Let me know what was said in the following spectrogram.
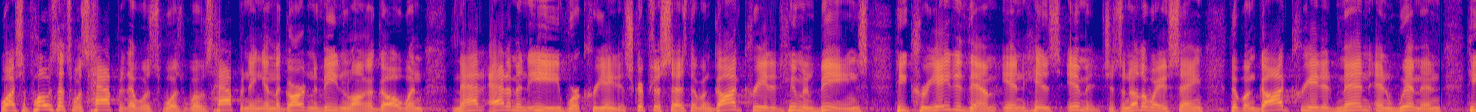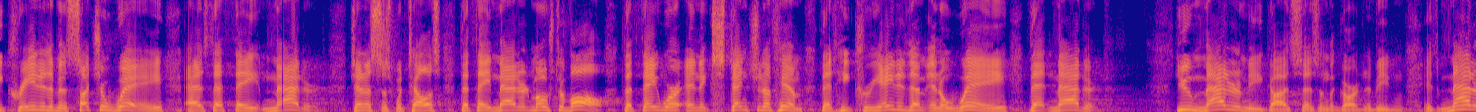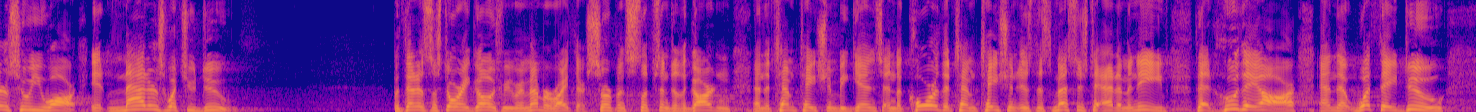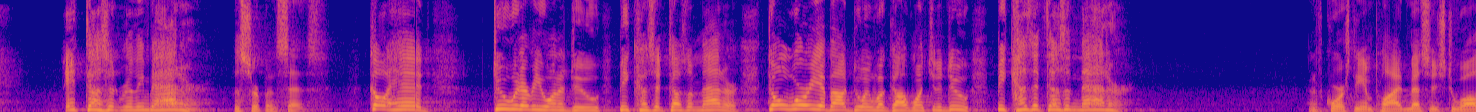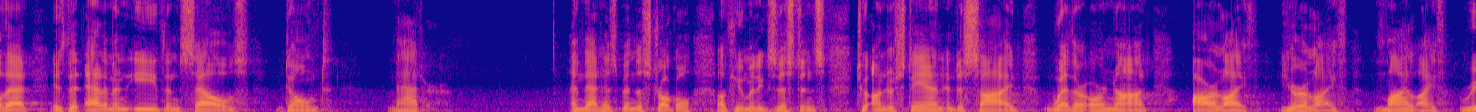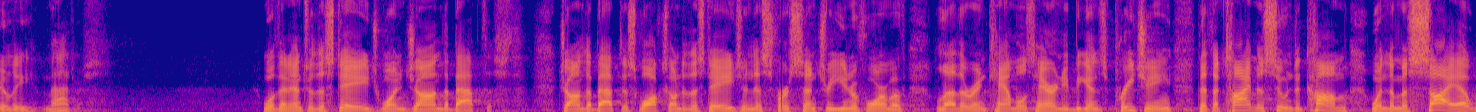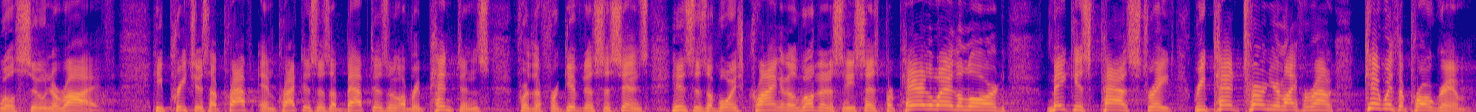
Well, I suppose that's what's happened, that was, was, what was happening in the Garden of Eden long ago when Adam and Eve were created. Scripture says that when God created human beings, he created them in his image. It's another way of saying that when God created men and women, he created them in such a way as that they mattered. Genesis would tell us that they mattered most of all, that they were an extension of him, that he created them in a way that mattered. You matter to me, God says in the Garden of Eden. It matters who you are, it matters what you do. But then, as the story goes, we remember, right, there serpent slips into the garden and the temptation begins. And the core of the temptation is this message to Adam and Eve that who they are and that what they do, it doesn't really matter, the serpent says. Go ahead, do whatever you want to do because it doesn't matter. Don't worry about doing what God wants you to do because it doesn't matter. And of course, the implied message to all that is that Adam and Eve themselves don't matter. And that has been the struggle of human existence to understand and decide whether or not our life, your life, my life really matters. Well, then enter the stage one John the Baptist. John the Baptist walks onto the stage in this first century uniform of leather and camel's hair, and he begins preaching that the time is soon to come when the Messiah will soon arrive. He preaches and practices a baptism of repentance for the forgiveness of sins. His is a voice crying in the wilderness, and he says, Prepare the way of the Lord, make his path straight, repent, turn your life around, get with the program.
